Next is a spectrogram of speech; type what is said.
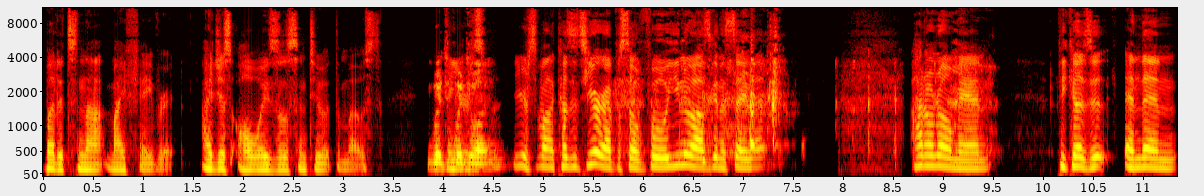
but it's not my favorite. I just always listen to it the most. Which which you're, one? You're smiling because it's your episode, fool. You knew I was going to say that. I don't know, man. Because it, and then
